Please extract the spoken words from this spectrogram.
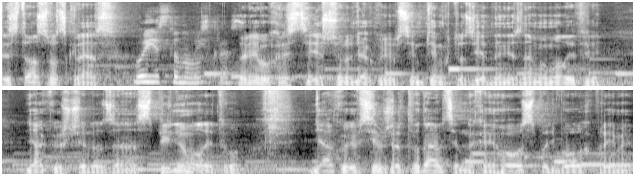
Христос Воскрес! Воістину воскрес. Дорогі во Христі, я щиро дякую всім тим, хто з'єднані з нами в молитві. Дякую щиро за спільну молитву. Дякую всім жертводавцям. Нехай Господь Бог прийме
